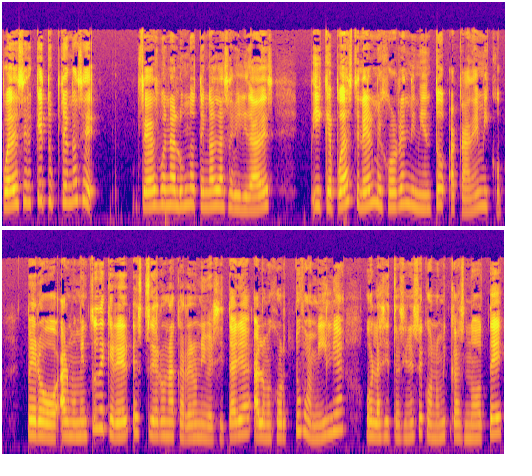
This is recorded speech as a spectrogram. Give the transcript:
puede ser que tú tengas eh, seas buen alumno, tengas las habilidades y que puedas tener el mejor rendimiento académico. Pero al momento de querer estudiar una carrera universitaria, a lo mejor tu familia o las situaciones económicas no te,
